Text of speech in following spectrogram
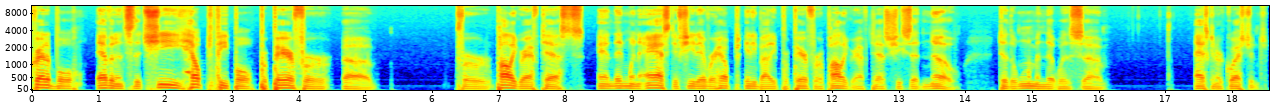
credible evidence that she helped people prepare for uh, for polygraph tests. And then, when asked if she'd ever helped anybody prepare for a polygraph test, she said no to the woman that was uh, asking her questions.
